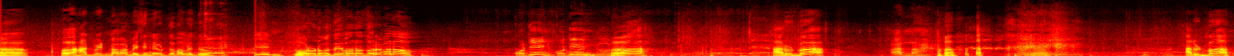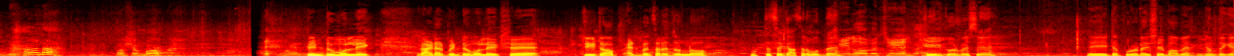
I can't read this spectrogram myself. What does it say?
হ্যাঁ। ও হার্টবিট মামার মেশিন নিয়ে উঠতে পারল তো। তোর অনুভূতি বলো তোরে বলো। কঠিন কঠিন। হ্যাঁ। আর উঠবা? আর না। আর উঠবা? না না। অসম্ভব। পিন্টু মল্লিক রাইডার পিন্টু মল্লিক সে ট্রি টপ অ্যাডভেঞ্চারের জন্য উঠতেছে গাছের মধ্যে। চিল করবে সে। এইটা পুরোটাই সে পাবে এখান থেকে।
